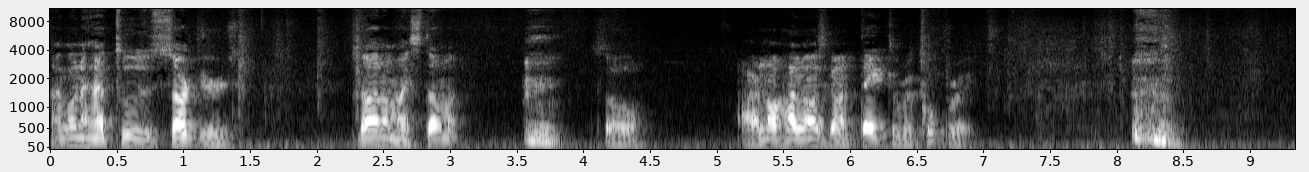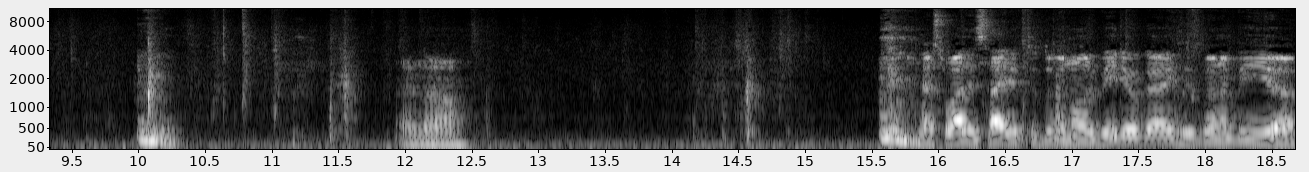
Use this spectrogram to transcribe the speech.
I'm gonna have two surgeries done on my stomach. so I don't know how long it's gonna take to recuperate. and uh, that's why I decided to do another video, guys. It's gonna be. Uh,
